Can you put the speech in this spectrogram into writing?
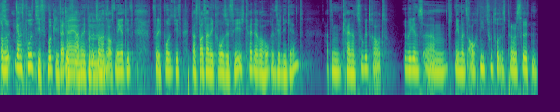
Also ganz positiv, wirklich. Wertefreie Ja, ja. Manipulation Mhm. hat er aufs Negativ, völlig positiv. Das war seine große Fähigkeit. Er war hochintelligent, hat ihm keiner zugetraut. Übrigens, ähm, wem man es auch nie zutraut, ist Paris Hilton.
